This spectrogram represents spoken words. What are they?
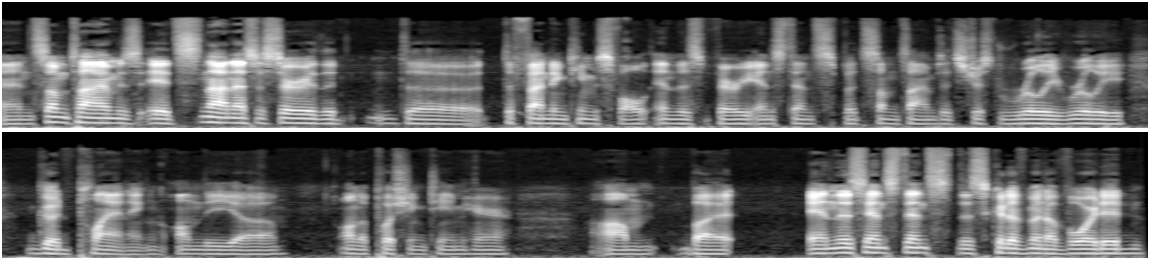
and sometimes it's not necessarily the the defending team's fault in this very instance, but sometimes it's just really really good planning on the uh, on the pushing team here. Um, but in this instance, this could have been avoided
